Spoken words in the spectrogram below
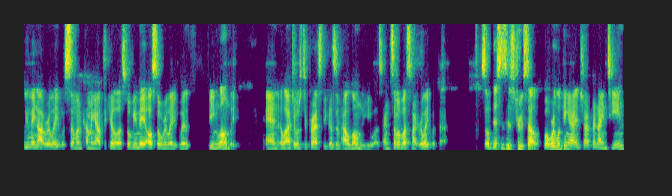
we may not relate with someone coming out to kill us, but we may also relate with being lonely. And Elijah was depressed because of how lonely he was, and some of us might relate with that. So, this is his true self. What we're looking at in chapter 19,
